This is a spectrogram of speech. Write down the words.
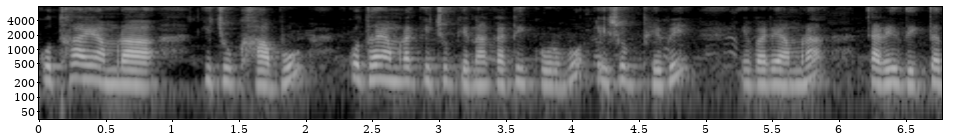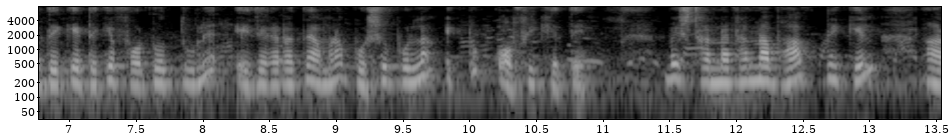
কোথায় আমরা কিছু খাব, কোথায় আমরা কিছু কেনাকাটি করব এইসব ভেবেই এবারে আমরা চারিদিকটা দেখে টেকে ফটো তুলে এই জায়গাটাতে আমরা বসে পড়লাম একটু কফি খেতে। বেশ ঠান্ডা ঠান্ডা ভাব, বিকেল, আর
